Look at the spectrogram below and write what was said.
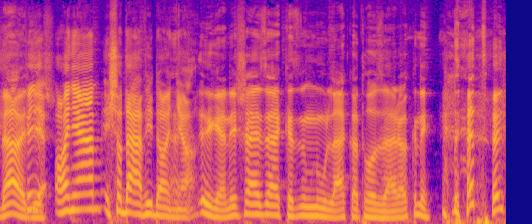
de hogy Figyelj, is. anyám és a Dávid anyja. Igen, és ehhez elkezdünk nullákat hozzárakni. Hogy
